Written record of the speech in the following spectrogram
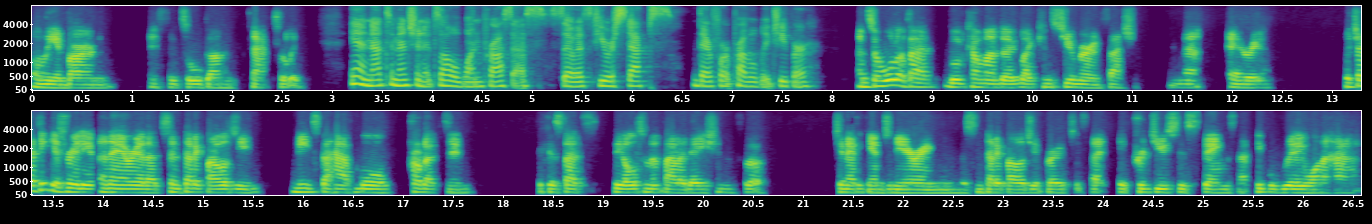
on the environment if it's all done naturally. Yeah, not to mention it's all one process. So it's fewer steps, therefore probably cheaper. And so all of that will come under like consumer and fashion in that area, which I think is really an area that synthetic biology needs to have more product in because that's the ultimate validation for genetic engineering and the synthetic biology approach is that it produces things that people really want to have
